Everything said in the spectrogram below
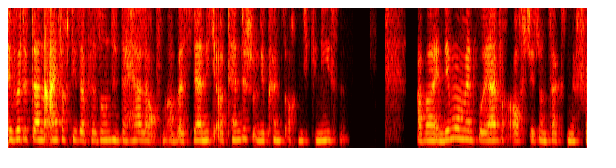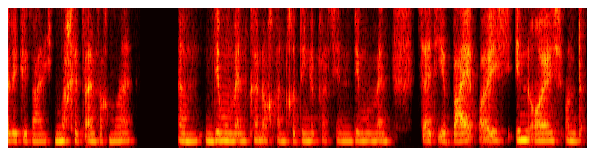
Ihr würdet dann einfach dieser Person hinterherlaufen, aber es wäre nicht authentisch und ihr könnt es auch nicht genießen. Aber in dem Moment, wo ihr einfach aufsteht und sagt, mir völlig egal, ich mache jetzt einfach mal, ähm, in dem Moment können auch andere Dinge passieren. In dem Moment seid ihr bei euch, in euch und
